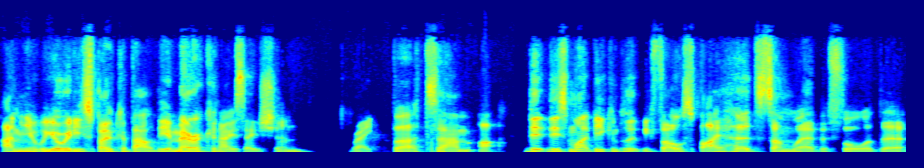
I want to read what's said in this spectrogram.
I mean we already spoke about the Americanization right. but um, th- this might be completely false but I heard somewhere before that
